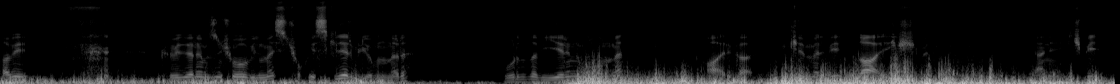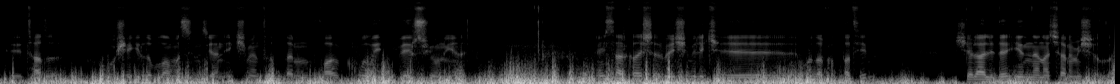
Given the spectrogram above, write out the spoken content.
Tabi köylerimizin çoğu bilmez. Çok eskiler biliyor bunları. Burada da bir yerini buldum ben. Harika, mükemmel bir dağ ekşimen. Yani hiçbir e, tadı o şekilde bulamazsınız yani ekşimen tatlarının farklı bir versiyonu yani. Arkadaşlar ben şimdilik eee, burada kapatayım. Şelalede yeniden açarım inşallah.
